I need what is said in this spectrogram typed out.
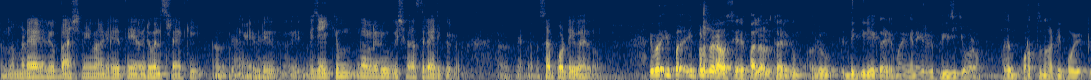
നമ്മുടെ ഒരു ഭാഷനെയും ആഗ്രഹത്തെ അവർ മനസ്സിലാക്കി ഇവർ വിജയിക്കും എന്നുള്ളൊരു വിശ്വാസത്തിലായിരിക്കുമല്ലോ. ഓക്കെ. സപ്പോർട്ടീവായിരുന്നു ഇപ്പോൾ ഇപ്പോൾ ഇപ്പോഴത്തെ ഒരു അവസ്ഥയിൽ പല ആൾക്കാർക്കും ഒരു ഡിഗ്രിയെ കഴിയുമ്പോൾ എങ്ങനെയെങ്കിലും ഒരു പി ജിക്ക് പോകണം. അതും പുറത്ത് നാട്ടിൽ പോയിട്ട്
